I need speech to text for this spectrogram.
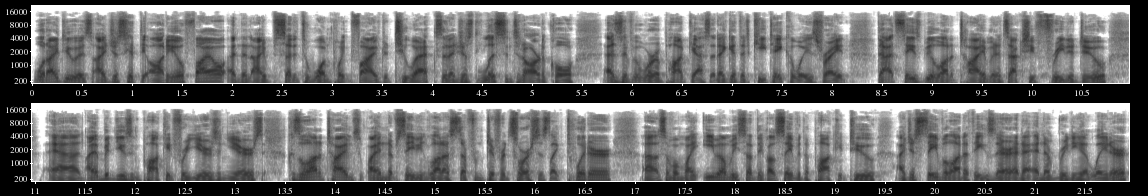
What I do is I just hit the audio file and then I set it to 1.5 to 2x and I just listen to the article as if it were a podcast and I get the key takeaways, right? That saves me a lot of time and it's actually free to do. And I've been using Pocket for years and years because a lot of times I end up saving a lot of stuff from different sources like Twitter. Uh, someone might email me something, I'll save it to Pocket too. I just save a lot of things there and I end up reading it later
